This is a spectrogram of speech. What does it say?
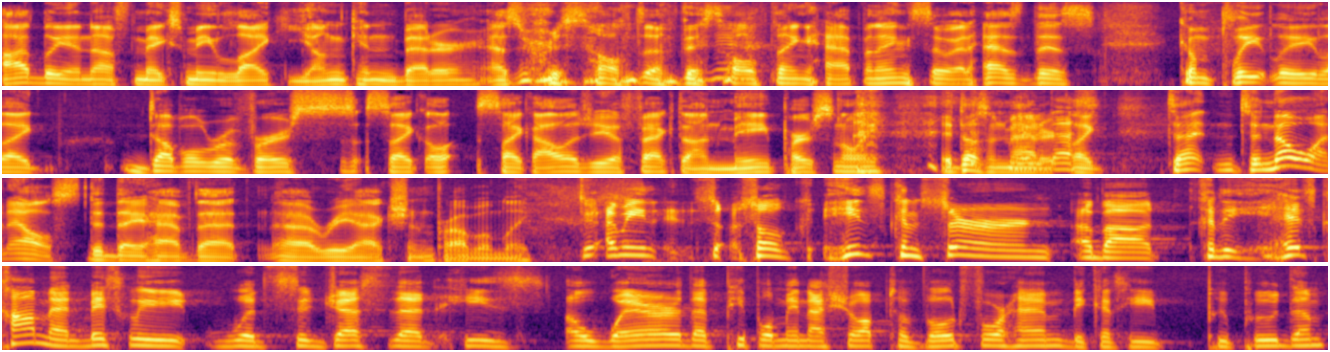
oddly enough makes me like Youngkin better as a result of this whole thing happening. So it has this completely like double reverse psycho- psychology effect on me personally. It doesn't matter. That's- like to, to no one else did they have that uh, reaction probably. I mean, so, so his concern about because his comment basically would suggest that he's aware that people may not show up to vote for him because he poo-pooed them.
